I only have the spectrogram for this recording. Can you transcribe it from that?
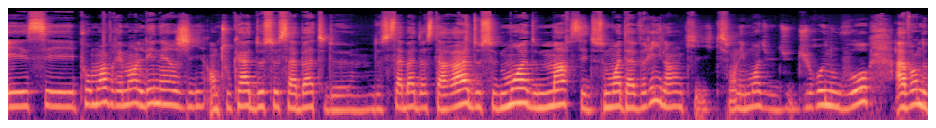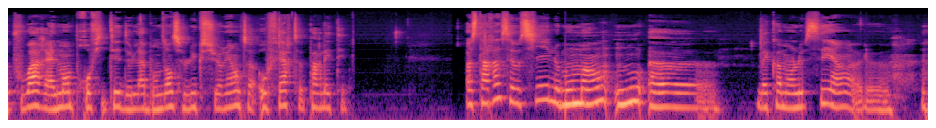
Et c'est pour moi vraiment l'énergie, en tout cas de ce sabbat, de, ce sabbat d'Ostara, de ce mois de mars et de ce mois d'avril, hein, qui, sont les mois du, renouveau, avant de pouvoir réellement profiter de l'abondance luxuriante offerte par l'été. Ostara, c'est aussi le moment où, euh, ben comme on le sait, hein, le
